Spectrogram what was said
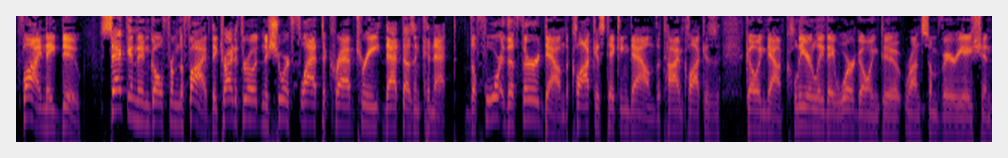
Fine, they do. Second and goal from the five. They try to throw it in the short flat to Crabtree. That doesn't connect. The four, the third down. The clock is ticking down. The time clock is going down. Clearly, they were going to run some variation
